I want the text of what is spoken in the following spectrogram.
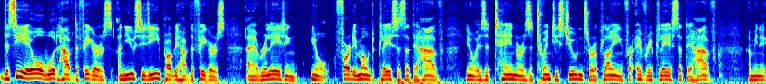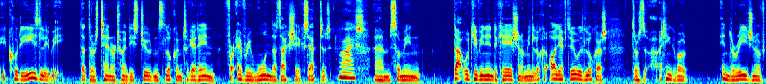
the CAO would have the figures, and UCD probably have the figures uh, relating, you know, for the amount of places that they have. You know, is it ten or is it twenty students are applying for every place that they have? I mean, it, it could easily be that there's ten or twenty students looking to get in for every one that's actually accepted. Right. Um, so I mean, that would give you an indication. I mean, look, at all you have to do is look at. There's, I think, about in the region of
